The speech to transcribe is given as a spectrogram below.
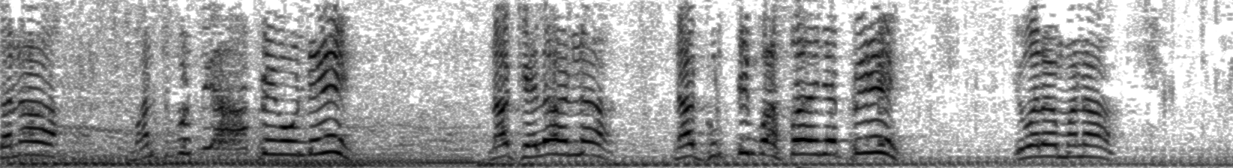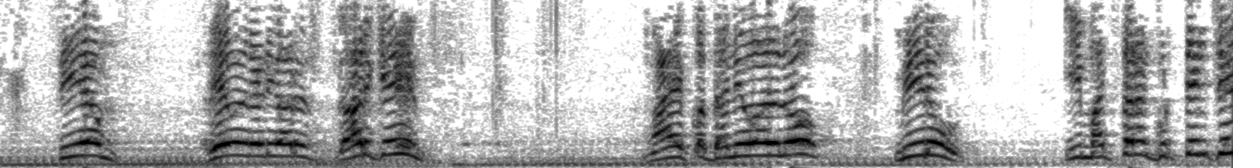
తన మనస్ఫూర్తిగా హ్యాపీగా ఉండి నాకు ఎలా అన్నా? నాకు గుర్తింపు వస్తుందని చెప్పి ఇవాళ మన సీఎం రేవంత్ రెడ్డి గారు గారికి మా యొక్క ధన్యవాదాలు. మీరు ఈ మంచితనం గుర్తించి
